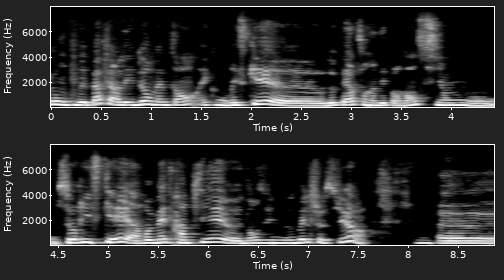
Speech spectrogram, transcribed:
qu'on ne pouvait pas faire les deux en même temps et qu'on risquait euh, de perdre son indépendance si on, se risquait à remettre un pied euh, dans une nouvelle chaussure. Euh,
